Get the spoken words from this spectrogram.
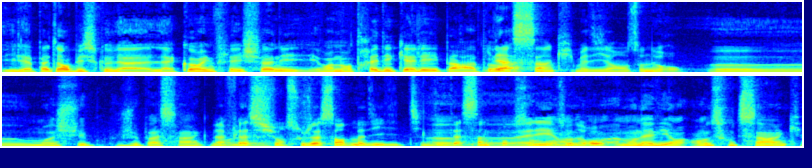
il a pas tort, puisque la, core inflation est, vraiment très décalée par rapport Il est à 5, il m'a dit, en zone euro. Euh, moi, je ne suis pas 5. L'inflation sous-jacente, m'a dit, il dit à 5% euh, en zone euro. À mon avis, en, en dessous de 5.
